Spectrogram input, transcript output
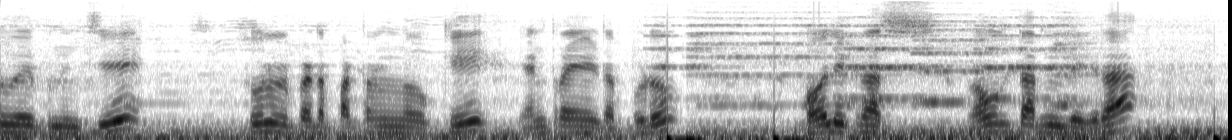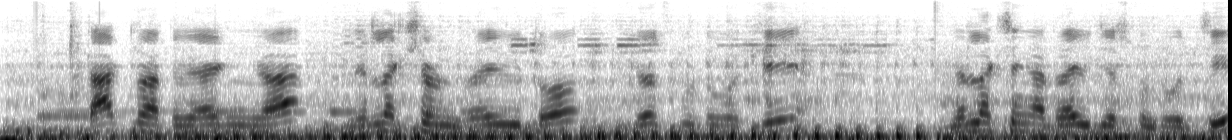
ఉత్తర వైపు నుంచి సూలూరుపేట పట్టణంలోకి ఎంటర్ అయ్యేటప్పుడు హోలీ క్రాస్ రౌండ్ టర్న్ దగ్గర ట్రాక్టర్ అటు వేగంగా నిర్లక్ష్యం డ్రైవ్తో చేసుకుంటూ వచ్చి నిర్లక్ష్యంగా డ్రైవ్ చేసుకుంటూ వచ్చి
